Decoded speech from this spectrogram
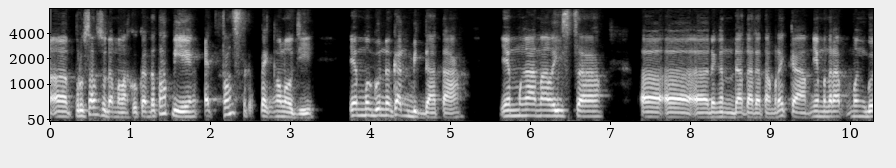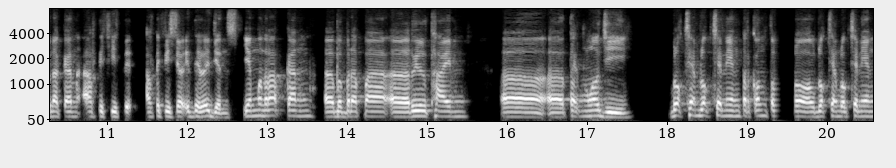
uh, perusahaan sudah melakukan, tetapi yang advanced teknologi yang menggunakan big data, yang menganalisa uh, uh, dengan data-data mereka, yang menerap menggunakan artificial, artificial intelligence, yang menerapkan uh, beberapa uh, real-time uh, uh, teknologi, blockchain-blockchain yang terkontrol, blockchain-blockchain yang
